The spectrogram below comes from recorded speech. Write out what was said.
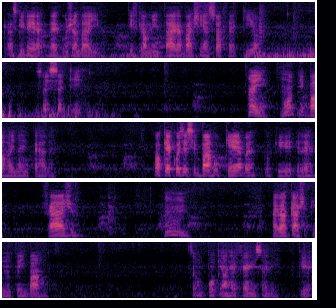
Caso que vem, vem com jandaí. Tem que aumentar, era baixinha, é só até aqui, ó. Só esse aqui. Aí, um monte de barro aí na entrada. Qualquer coisa esse barro quebra, porque ele é frágil. Hum. Aí uma caixa que não tem barro. Só um pouquinho a referência ali, porque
